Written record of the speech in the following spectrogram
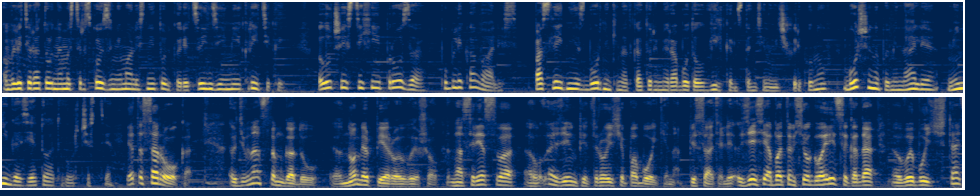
В литературной мастерской занимались не только рецензиями и критикой. Лучшие стихи и проза публиковались. Последние сборники, над которыми работал Виль Константинович Хрипунов, больше напоминали мини-газету о творчестве. Это «Сорока». В 19 году э, номер первый вышел на средства Владимира Петровича Побойкина, писателя. Здесь об этом все говорится, когда вы будете читать,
